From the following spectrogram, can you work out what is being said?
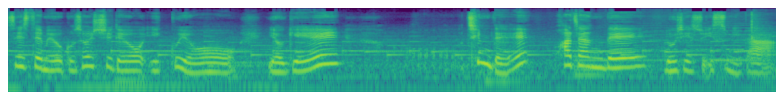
시스템 에어컨 설치되어 있고요. 여기에 어, 침대, 화장대 놓으실 수 있습니다.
